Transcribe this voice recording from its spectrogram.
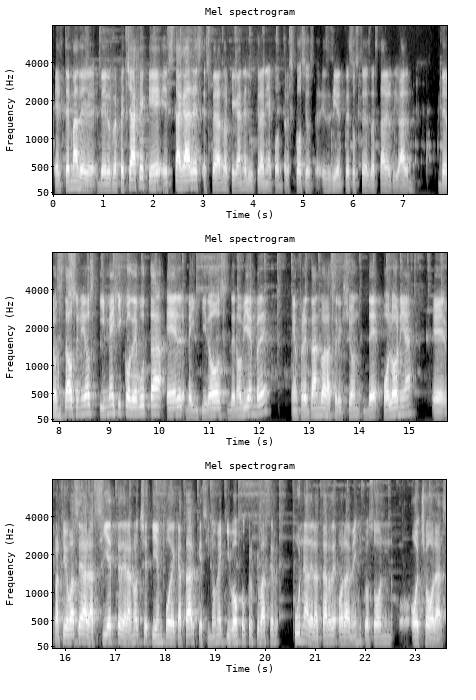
el tema del repechaje, que está Gales esperando al que gane de Ucrania contra Escocia, es decir, entre esos tres va a estar el rival de los Estados Unidos. Y México debuta el 22 de noviembre enfrentando a la selección de Polonia el partido va a ser a las 7 de la noche, tiempo de Qatar, que si no me equivoco, creo que va a ser una de la tarde, hora de México, son 8 horas.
